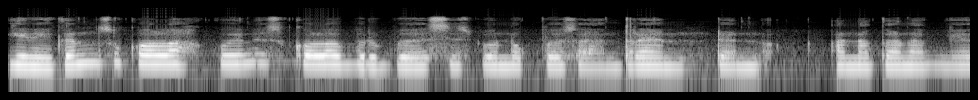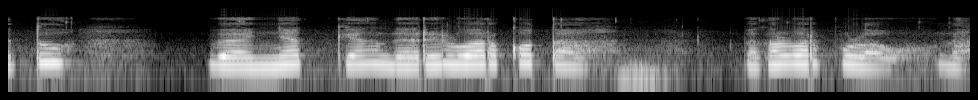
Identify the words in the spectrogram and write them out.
gini kan sekolahku ini sekolah berbasis pondok pesantren dan anak-anaknya tuh banyak yang dari luar kota bahkan luar pulau. Nah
